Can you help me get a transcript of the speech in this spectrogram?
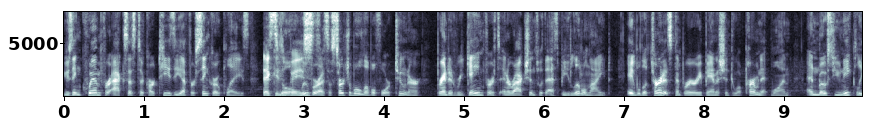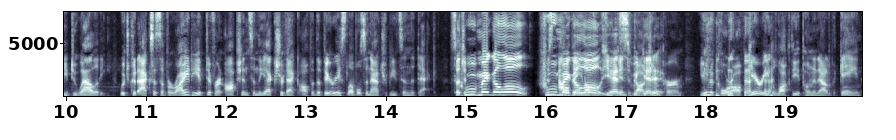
using Quem for access to Cartesia for synchro plays, Bystial. Luber as a searchable level 4 tuner, branded Regain for its interactions with S:P Little Knight, able to turn its temporary banish into a permanent one, and most uniquely Duality, which could access a variety of different options in the extra deck off of the various levels and attributes in the deck, such Who mega lol? Who mega lol? Yes, we get it. Imperm, Unicorn off Gary to lock the opponent out of the game,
